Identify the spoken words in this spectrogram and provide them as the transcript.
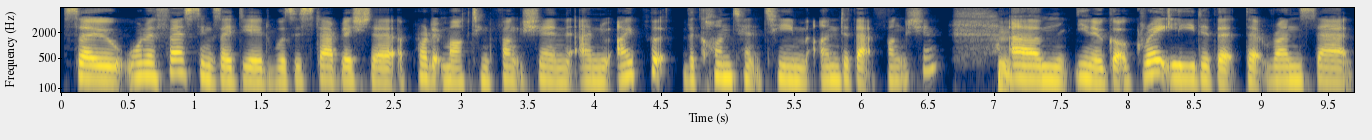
So one of the first things I did was establish a, a product marketing function and I put the content team under that function. Hmm. Um, you know, got a great leader that, that runs that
